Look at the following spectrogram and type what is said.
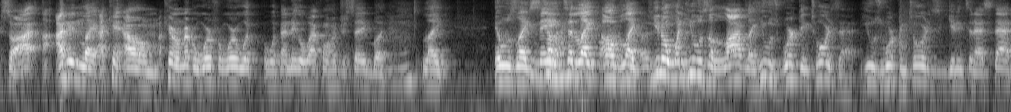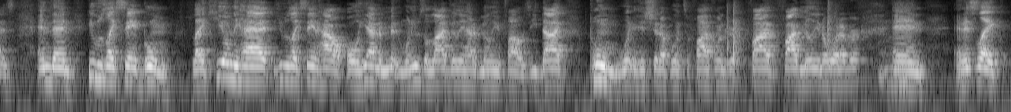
So I I- I didn't like I can't um I can't remember word for word what what that nigga Wack 100 say but Mm-hmm. like it was like saying to like of like you know when he was alive like he was working towards that. He was working towards getting to that status. And then he was like saying boom. Like he only had he was like saying how oh he had a when he was alive he only had a million followers. He died boom went his shit up went to 500 5 5 million or whatever. And and it's like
